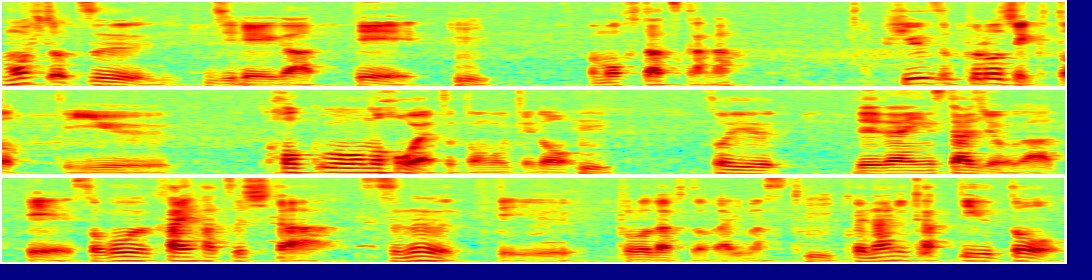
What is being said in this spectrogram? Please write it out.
もう一つ事例があってうん。もう2つかな。フューズプロジェクトっていう北欧の方やったと思うけど、うん。そういうデザインスタジオがあってそこが開発したスヌーっていうプロダクトがありますと、うん。これ何かっていうと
